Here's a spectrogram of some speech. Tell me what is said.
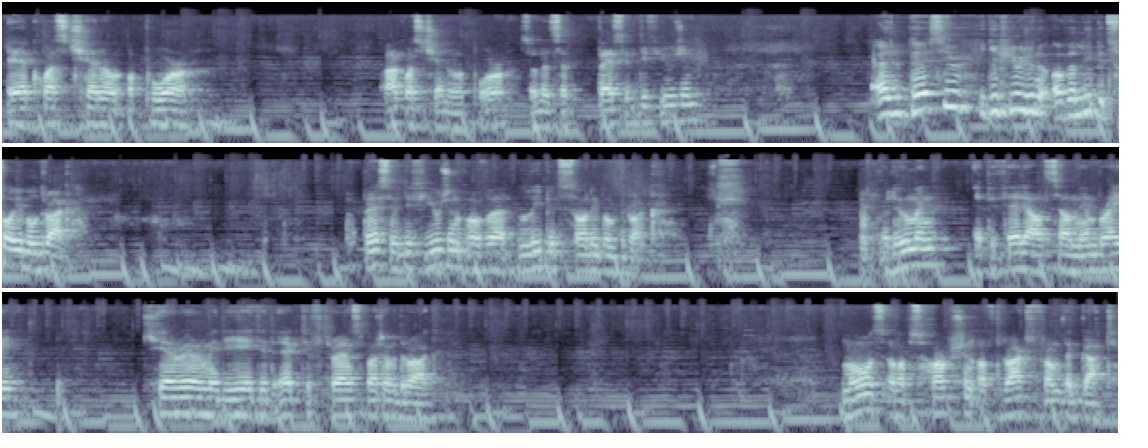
aqueous channel or pore. Aqueous channel or pore, so that's a passive diffusion. And passive diffusion of a lipid soluble drug passive diffusion of a lipid-soluble drug. Lumen epithelial cell membrane Carrier mediated active transport of drug. Modes of absorption of drugs from the gut.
